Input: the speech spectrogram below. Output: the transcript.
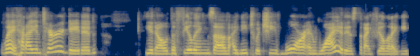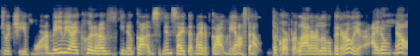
way. Had I interrogated you know the feelings of i need to achieve more and why it is that i feel that i need to achieve more. Maybe i could have you know gotten some insight that might have gotten me off that the corporate ladder a little bit earlier. I don't know.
